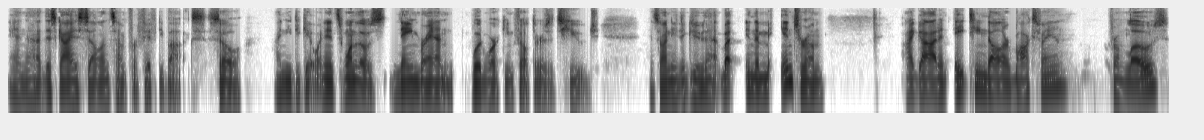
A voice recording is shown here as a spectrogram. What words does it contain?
and, uh, this guy is selling some for 50 bucks. So I need to get one. It's one of those name brand woodworking filters. It's huge. And so I need to do that. But in the interim, I got an $18 box fan from Lowe's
